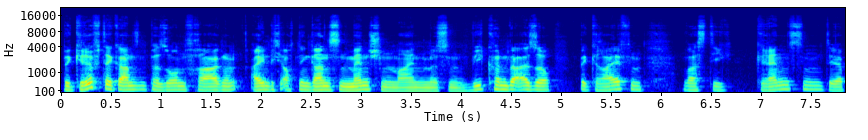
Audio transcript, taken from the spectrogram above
Begriff der ganzen Person fragen, eigentlich auch den ganzen Menschen meinen müssen. Wie können wir also begreifen, was die Grenzen der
